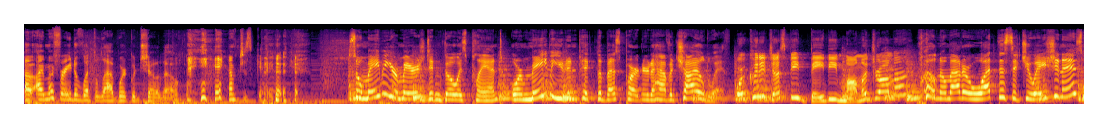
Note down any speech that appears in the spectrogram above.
Uh, I'm afraid of what the lab work would show, though. I'm just kidding. So maybe your marriage didn't go as planned, or maybe you didn't pick the best partner to have a child with. Or could it just be baby mama drama? Well, no matter what the situation is,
